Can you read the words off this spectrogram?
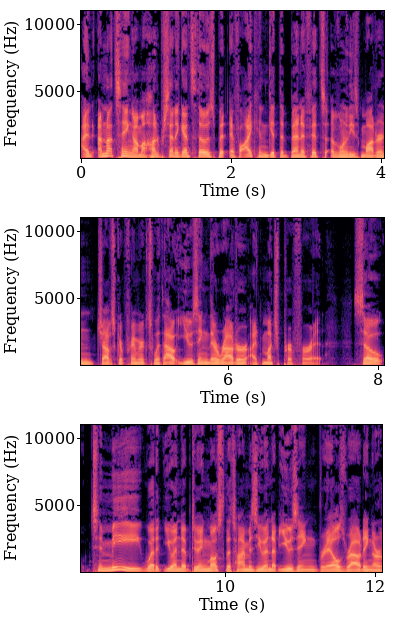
I, am not saying I'm 100% against those, but if I can get the benefits of one of these modern JavaScript frameworks without using their router, I'd much prefer it. So to me, what you end up doing most of the time is you end up using Rails routing or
